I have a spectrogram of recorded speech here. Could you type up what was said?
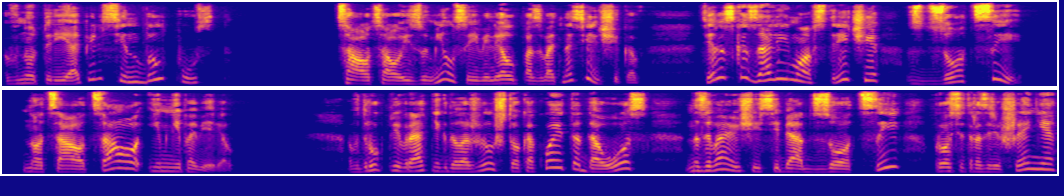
Внутри апельсин был пуст. Цао-Цао изумился и велел позвать носильщиков. Те рассказали ему о встрече с Цзо-Ци, но Цао-Цао им не поверил. Вдруг привратник доложил, что какой-то даос, называющий себя Цзо-Ци, просит разрешения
